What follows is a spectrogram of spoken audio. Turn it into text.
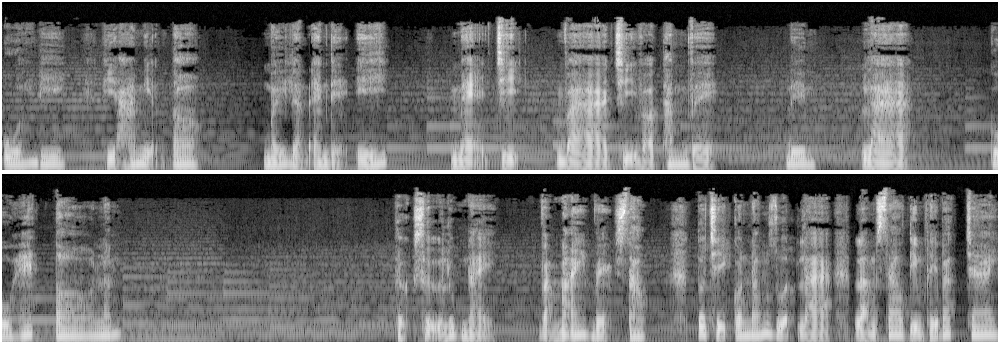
uống đi thì há miệng to. Mấy lần em để ý, mẹ chị và chị vào thăm về, đêm là cô hét to lắm. Thực sự lúc này và mãi về sau Tôi chỉ có nóng ruột là làm sao tìm thấy bác trai,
